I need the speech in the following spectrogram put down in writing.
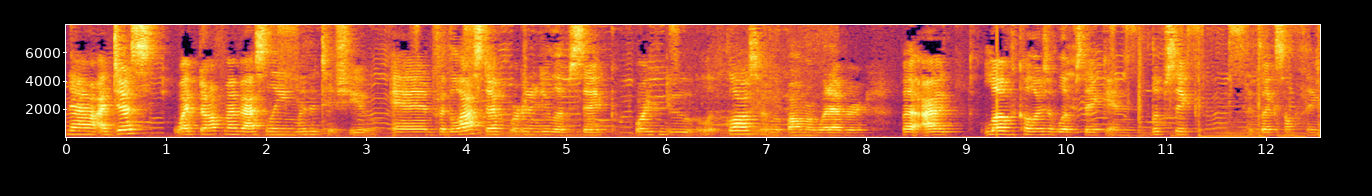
Now, I just wiped off my Vaseline with a tissue, and for the last step, we're gonna do lipstick, or you can do a lip gloss or lip balm or whatever, but I love the colors of lipstick, and lipstick, it's like something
